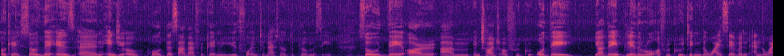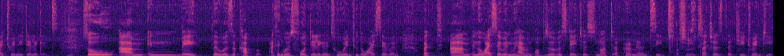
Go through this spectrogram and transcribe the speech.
Okay, so there is an NGO called the South African Youth for International Diplomacy. Mm-hmm. So they are um, in charge of recruit, or they yeah, they play the role of recruiting the Y7 and the Y20 delegates. Yeah. So um, in May, there was a couple, I think it was four delegates who went to the Y7. But um, in the Y7, we have an observer status, not a permanent seat, Absolutely. such as the G20.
